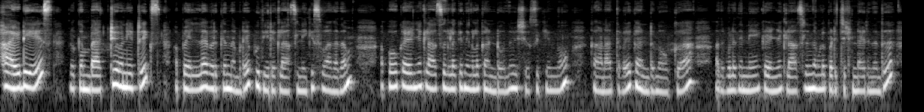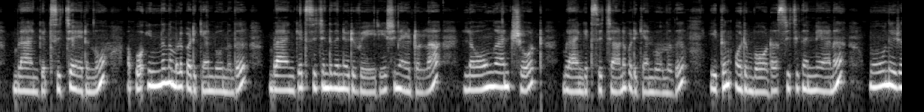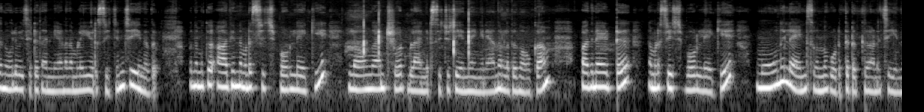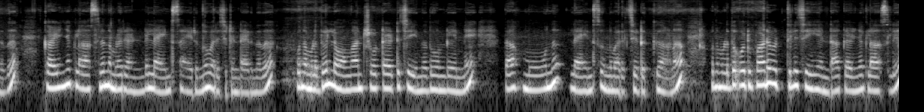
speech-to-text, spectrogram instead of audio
Hi dears welcome back to tricks അപ്പോൾ എല്ലാവർക്കും നമ്മുടെ പുതിയൊരു ക്ലാസ്സിലേക്ക് സ്വാഗതം. അപ്പോൾ കഴിഞ്ഞ ക്ലാസ്സുകളൊക്കെ നിങ്ങൾ കണ്ടു എന്ന് വിശ്വസിക്കുന്നു. കാണാത്തവർ കണ്ടു നോക്കുക. അതുപോലെ തന്നെ കഴിഞ്ഞ ക്ലാസ്സിൽ നമ്മൾ പഠിച്ചിട്ടുണ്ടായിരുന്നത് ബ്ലാങ്കറ്റ് സ്റ്റിച്ച് ആയിരുന്നു. അപ്പോൾ ഇന്ന് നമ്മൾ പഠിക്കാൻ പോകുന്നത് ബ്ലാങ്കറ്റ് സ്റ്റിച്ചിന്റെ തന്നെ ഒരു വേരിയേഷൻ ആയിട്ടുള്ള ലോങ് ആൻഡ് ഷോർട്ട് ബ്ലാങ്കറ്റ് സ്റ്റിച്ചാണ് പഠിക്കാൻ പോകുന്നത്. ഇതും ഒരു ബോർഡർ സ്റ്റിച്ച് തന്നെയാണ്. മൂന്നിഴ നൂൽ വെച്ചിട്ട് തന്നെയാണ് നമ്മൾ ഈ ഒരു സ്റ്റിച്ചും ചെയ്യുന്നത്. അപ്പോൾ നമുക്ക് ആദ്യം നമ്മുടെ സ്റ്റിച്ച് ബോർഡിലേക്ക് long and short blanket stitch ചെയ്യുന്നത് എങ്ങനെയാണെന്നുള്ളത് നോക്കാം. അപ്പോൾ അതിനായിട്ട് നമ്മൾ സ്റ്റിച്ച് ബോർഡിലേക്ക് മൂന്ന് ലൈൻസ് ഒന്ന് കൊടുത്തെടുക്കുകയാണ് ചെയ്യുന്നത്. കഴിഞ്ഞ ക്ലാസ്സിൽ നമ്മൾ രണ്ട് ലൈൻസ് ആയിരുന്നു വരച്ചിട്ടുണ്ടായിരുന്നത്. അപ്പോൾ നമ്മളിത് ലോങ് ആൻഡ് ഷോർട്ടായിട്ട് ചെയ്യുന്നത് കൊണ്ട് തന്നെ ഇതാ മൂന്ന് ലൈൻസ് ഒന്ന് വരച്ചെടുക്കുകയാണ്. അപ്പോൾ നമ്മളിത് ഒരുപാട് വിട്ടിൽ ചെയ്യേണ്ട. കഴിഞ്ഞ ക്ലാസ്സിൽ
